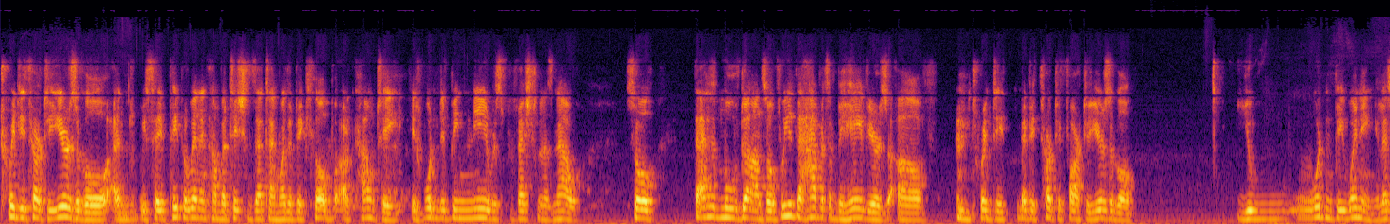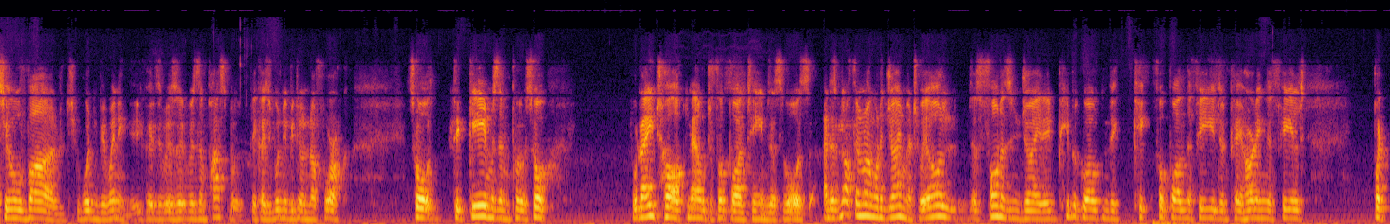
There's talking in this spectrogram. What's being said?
20, 30 years ago and we say people winning competitions that time, whether it be club or county, it wouldn't have been near as professional as now. So that has moved on. So if we had the habits and behaviours of 20, maybe 30, 40 years ago, you wouldn't be winning unless you evolved. You wouldn't be winning because it was it was impossible because you wouldn't be doing enough work. So the game has improved. So when I talk now to football teams, I suppose, and there's nothing wrong with enjoyment. We all there's fun is enjoying it. People go out and they kick football in the field and play hurling in the field, but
